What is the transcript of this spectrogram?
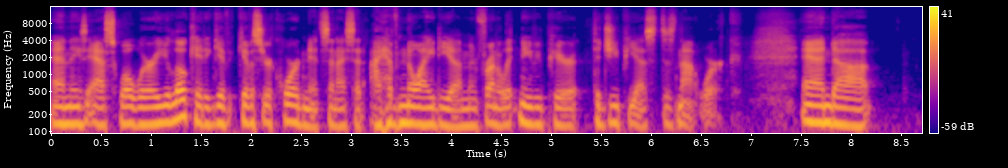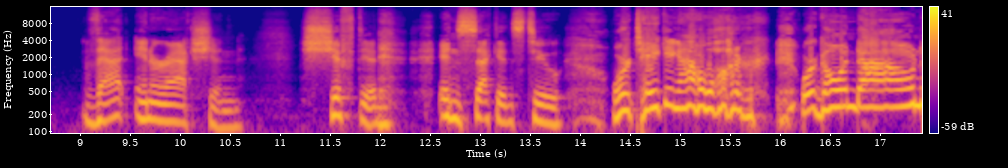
and they asked, Well, where are you located? Give give us your coordinates. And I said, I have no idea. I'm in front of Navy Pier. The GPS does not work. And uh, that interaction shifted in seconds to we're taking out water. We're going down.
